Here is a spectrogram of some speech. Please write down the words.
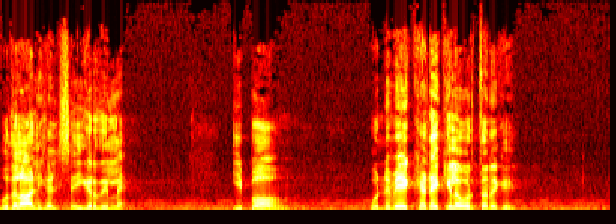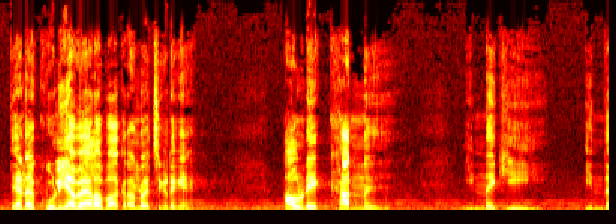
முதலாளிகள் செய்கிறது இல்லை. இப்போ ஒன்றுமே கிடைக்கல ஒருத்தனுக்கு. தினக்கூலியாக வேலை பார்க்குறான்னு வச்சுக்கிடுங்க. அவனுடைய கண் இன்னைக்கு இந்த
